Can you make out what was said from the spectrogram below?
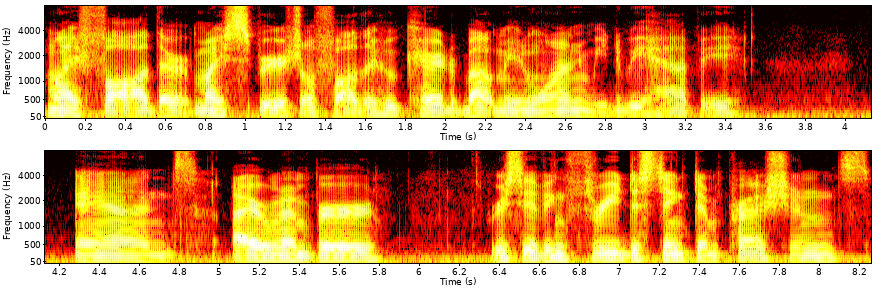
my father, my spiritual father who cared about me and wanted me to be happy. And I remember receiving three distinct impressions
